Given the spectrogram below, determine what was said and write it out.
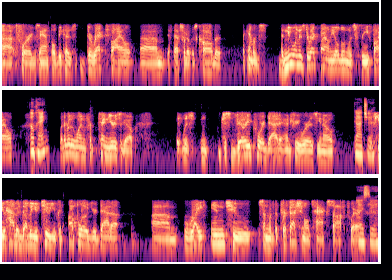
uh, for example, because direct file, um, if that's what it was called, or I can't remember. The new one is direct file and the old one was free file. Okay. Whatever the one from 10 years ago, it was just very poor data entry. Whereas, you know, gotcha. if you have a W 2, you could upload your data um, right into some of the professional tax software. I see.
